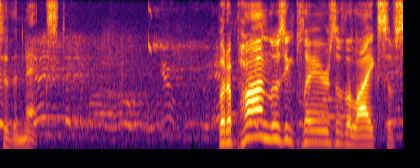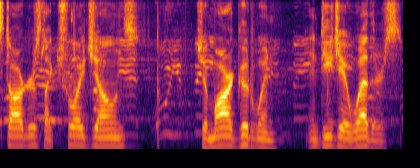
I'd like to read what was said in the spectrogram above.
to the next. But upon losing players of the likes of starters like Troy Jones, Jamar Goodwin, and DJ Weathers,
